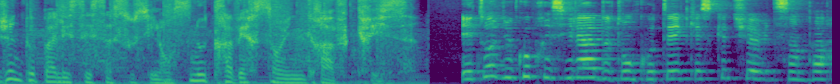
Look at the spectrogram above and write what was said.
Je ne peux pas laisser ça sous silence. Nous traversons une grave crise. Et toi, du coup, Priscilla, de ton côté, qu'est-ce que tu as vu de sympa?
